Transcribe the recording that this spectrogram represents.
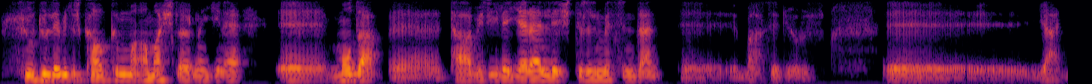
sürdürülebilir kalkınma amaçlarının yine e, moda e, tabiriyle yerelleştirilmesinden e, bahsediyoruz. E, yani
